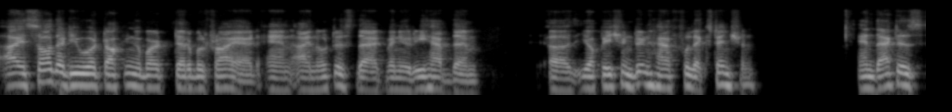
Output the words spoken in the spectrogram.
I saw that you were talking about terrible triad, and I noticed that when you rehab them, uh, your patient didn't have full extension, and that is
